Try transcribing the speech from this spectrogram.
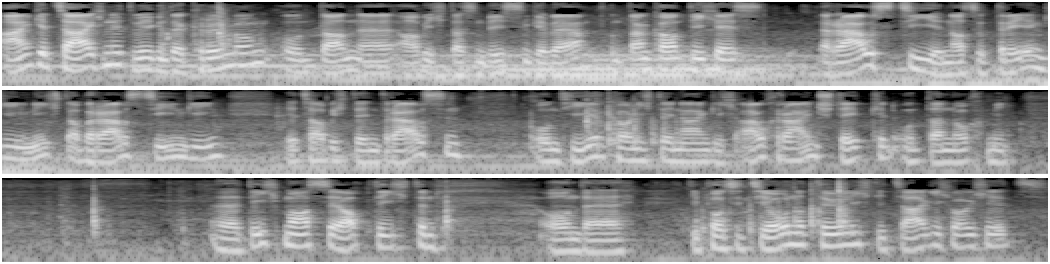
eingezeichnet wegen der Krümmung und dann äh, habe ich das ein bisschen gewärmt und dann konnte ich es rausziehen. Also drehen ging nicht, aber rausziehen ging. Jetzt habe ich den draußen und hier kann ich den eigentlich auch reinstecken und dann noch mit äh, Dichtmasse abdichten und äh, die Position natürlich, die zeige ich euch jetzt.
